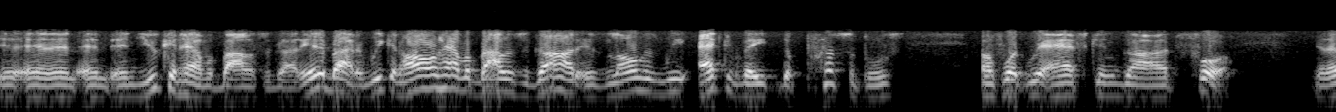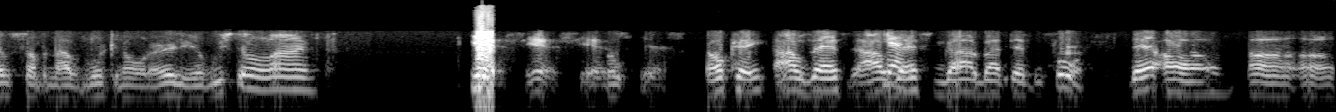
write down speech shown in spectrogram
and and and you can have a balance of God. Anybody, we can all have a balance of God as long as we activate the principles of what we're asking God for. And that was something I was working on earlier. We still online? Yes, yes, yes, oh. yes. Okay, I was asking. I was Yes. asking God about that before. There are uh, uh,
